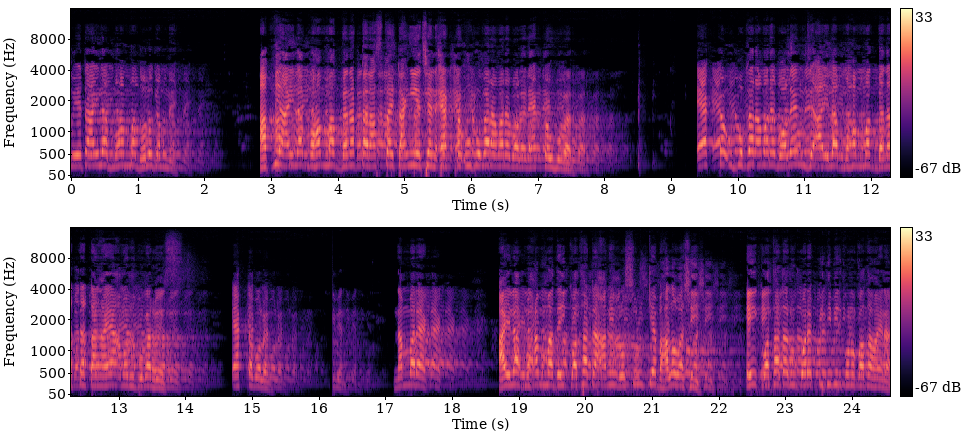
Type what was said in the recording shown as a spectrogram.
তো এটা আইলাভ মোহাম্মদ হলো কেমনে? আপনি আইলাভ মোহাম্মদ ব্যানারটা রাস্তায় টাঙিয়েছেন একটা উপকার আমারে বলেন একটা উপকার। একটা উপকার আমারে বলেন যে আইলাভ মোহাম্মদ ব্যানারটা টাঙায়া আমার উপকার হয়েছে। একটা বলেন। নাম্বার এক আই লাভ মোহাম্মদ এই কথাটা আমি রসুলকে ভালোবাসি। এই কথাটার উপরে পৃথিবীর কোনো কথা হয় না।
